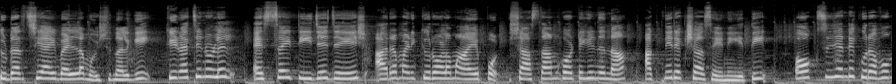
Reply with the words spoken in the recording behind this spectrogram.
തുടർച്ചയായി വെള്ളം ഒഴിച്ചു നൽകി. കിണറ്റിനുള്ളിൽ S I T J Jayesh അരമണിക്കൂറോളം ആയപ്പോൾ ശാസ്താംകോട്ടയിൽ നിന്ന് അഗ്നിരക്ഷാസേനയെത്തി ഓക്സിജന്റെ കുറവും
